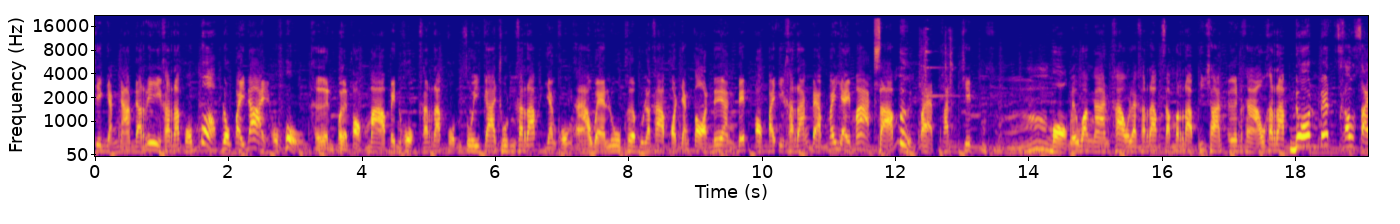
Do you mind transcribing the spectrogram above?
จริงอย่างนามดารี่ครับผมมอบลงไปได้โอ้โหเทิร์นเปิดออกมาเป็น 6 ครับผมซุยกาชุนครับ ยังคงหาแวลูเพิ่มมูลค่าพอร์ตอย่างต่อเนื่องเบ็ดออกไปอีกครั้งแบบไม่ใหญ่มาก38,000 ชิป บอกเลยว่างานเข้าแล้วครับสำหรับพี่ชานเอินหาวครับ โดนเบ็ดเข้าใส่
